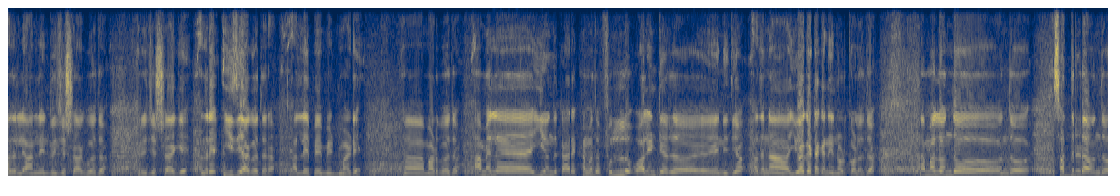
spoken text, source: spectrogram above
ಅದರಲ್ಲಿ ಆನ್ಲೈನ್ ರಿಜಿಸ್ಟರ್ ಆಗ್ಬೋದು. ರಿಜಿಸ್ಟರ್ ಆಗಿ ಅಂದರೆ ಈಸಿ ಆಗೋ ಥರ. ಅಲ್ಲೇ ಪೇಮೆಂಟ್ ಮಾಡಿ ಮಾಡ್ಬೋದು. ಆಮೇಲೆ ಈ ಒಂದು ಕಾರ್ಯಕ್ರಮದ ಫುಲ್ಲು ವಾಲಂಟಿಯರ್ ಏನಿದೆಯೋ ಅದನ್ನು ಯುವ ಘಟಕನೇ ನೋಡ್ಕೊಳ್ಳೋದು. ನಮ್ಮಲ್ಲೊಂದು, ಒಂದು ಸದೃಢ ಒಂದು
